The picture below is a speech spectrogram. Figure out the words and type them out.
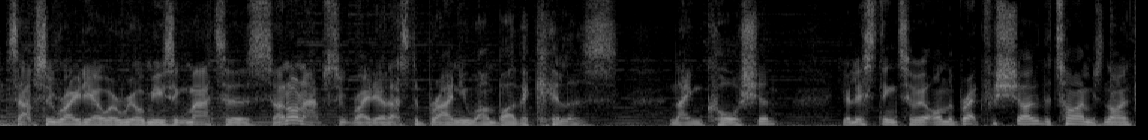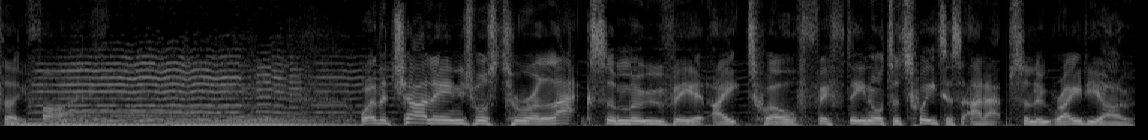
It's Absolute Radio where real music matters. And on Absolute Radio, that's the brand new one by The Killers, named Caution. You're listening to it on The Breakfast Show. The time is 9.35. Where the challenge was to relax a movie at 8, 12, 15 or to tweet us at Absolute Radio.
